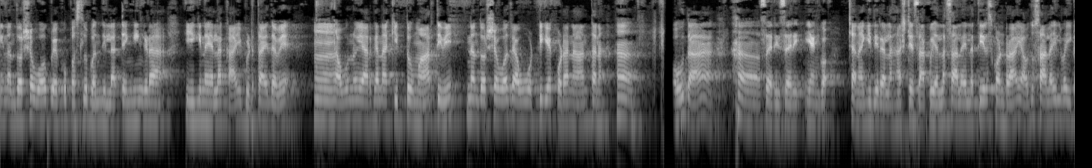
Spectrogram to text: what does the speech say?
ಇನ್ನೊಂದು ವರ್ಷ ಹೋಗ್ಬೇಕು, ಫಸಲು ಬಂದಿಲ್ಲ. ತೆಂಗಿನ ಗಿಡ ಈಗಿನ ಎಲ್ಲ ಕಾಯಿ ಬಿಡ್ತಾ ಇದಾವೆ ಹ್ಮ್, ಅವನು ಯಾರ್ಗನ ಕಿತ್ತು ಮಾರ್ತೀವಿ, ಇನ್ನೊಂದು ವರ್ಷ ಹೋದ್ರೆ ಅವು ಒಟ್ಟಿಗೆ ಕೊಡೋಣ ಅಂತಾನ. ಹ್ಮ್. ಹೌದಾ? ಹಾ, ಸರಿ ಸರಿ, ಹೆಂಗೋ, ಚೆನ್ನಾಗಿದ್ದೀರಲ್ಲ, ಅಷ್ಟೇ ಸಾಕು. ಎಲ್ಲ ಸಾಲ ಎಲ್ಲ ತೀರಿಸ್ಕೊಂಡ್ರಾ? ಯಾವುದು ಸಾಲ ಇಲ್ವಾ ಈಗ?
